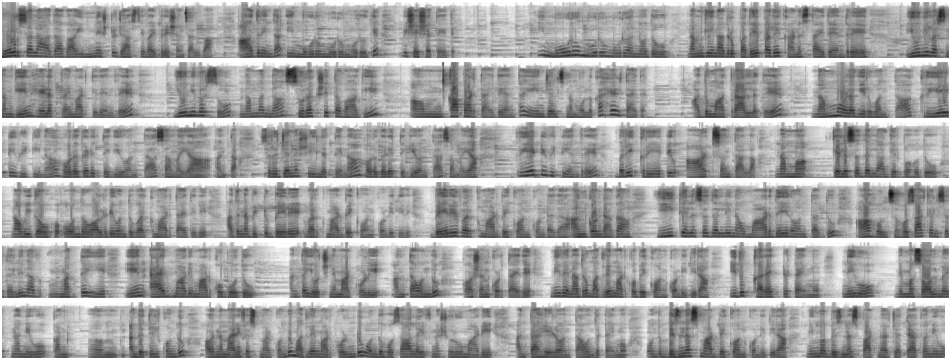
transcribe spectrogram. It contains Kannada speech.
ಮೂರು ಸಲ ಆದಾಗ ಇನ್ನೆಷ್ಟು ಜಾಸ್ತಿ ವೈಬ್ರೇಷನ್ಸ್ ಅಲ್ವಾ? ಆದ್ದರಿಂದ ಈ ಮೂರು ಮೂರು, ಮೂರುಗೆ ವಿಶೇಷತೆ ಇದೆ. ಈ ಮೂರು ಮೂರು ಮೂರು ಅನ್ನೋದು ನಮಗೇನಾದರೂ ಪದೇ ಪದೇ ಕಾಣಿಸ್ತಾ ಇದೆ ಅಂದರೆ ಯೂನಿವರ್ಸ್ ನಮಗೇನು ಹೇಳಕ್ಕೆ ಟ್ರೈ ಮಾಡ್ತಿದೆ ಅಂದರೆ ಯೂನಿವರ್ಸು ನಮ್ಮನ್ನು ಸುರಕ್ಷಿತವಾಗಿ ಕಾಪಾಡ್ತಾ ಇದೆ ಅಂತ ಏಂಜಲ್ಸ್ನ ಮೂಲಕ ಹೇಳ್ತಾ ಇದೆ. ಅದು ಮಾತ್ರ ಅಲ್ಲದೆ ನಮ್ಮೊಳಗಿರುವಂಥ ಕ್ರಿಯೇಟಿವಿಟಿನ ಹೊರಗಡೆ ತೆಗೆಯುವಂಥ ಸಮಯ ಅಂತ, ಸೃಜನಶೀಲತೆನ ಹೊರಗಡೆ ತೆಗೆಯುವಂಥ ಸಮಯ. ಕ್ರಿಯೇಟಿವಿಟಿ ಅಂದರೆ ಬರೀ ಕ್ರಿಯೇಟಿವ್ ಆರ್ಟ್ಸ್ ಅಂತ ಅಲ್ಲ, ನಮ್ಮ ಕೆಲಸದಲ್ಲಾಗಿರಬಹುದು, ನಾವೀಗ ಒಂದು ಆಲ್ರೆಡಿ ಒಂದು ವರ್ಕ್ ಮಾಡ್ತಾ ಇದ್ದೀವಿ, ಅದನ್ನು ಬಿಟ್ಟು ಬೇರೆ ವರ್ಕ್ ಮಾಡಬೇಕು ಅಂದ್ಕೊಂಡಿದ್ದೀವಿ ಬೇರೆ ವರ್ಕ್ ಮಾಡಬೇಕು ಅಂದ್ಕೊಂಡದ ಅಂದ್ಕೊಂಡಾಗ ಈ ಕೆಲಸದಲ್ಲಿ ನಾವು ಮಾಡದೇ ಇರೋವಂಥದ್ದು, ಆ ಹೊಸ ಹೊಸ ಕೆಲಸದಲ್ಲಿ ನಾವು ಮತ್ತೆ ಏನು ಆ್ಯಡ್ ಮಾಡಿ ಮಾಡ್ಕೋಬೋದು ಅಂತ ಯೋಚನೆ ಮಾಡ್ಕೊಳ್ಳಿ ಅಂತ ಒಂದು ಕಾಷನ್ ಕೊಡ್ತಾ ಇದೆ. ನೀವೇನಾದರೂ ಮದುವೆ ಮಾಡ್ಕೋಬೇಕು ಅಂದ್ಕೊಂಡಿದ್ದೀರಾ ಇದು ಕರೆಕ್ಟ್ ಟೈಮು ನೀವು ನಿಮ್ಮ ಸಾಲ್ಮೇಟ್ನ ನೀವು ಕಣ್ ಅಂದರೆ ತಿಳ್ಕೊಂಡು ಅವ್ರನ್ನ ಮ್ಯಾನಿಫೆಸ್ಟ್ ಮಾಡಿಕೊಂಡು, ಮದುವೆ ಮಾಡಿಕೊಂಡು ಒಂದು ಹೊಸ ಲೈಫ್ನ ಶುರು ಮಾಡಿ ಅಂತ ಹೇಳುವಂಥ ಒಂದು ಟೈಮು ಒಂದು ಬಿಸ್ನೆಸ್ ಮಾಡಬೇಕು ಅಂದ್ಕೊಂಡಿದ್ದೀರಾ ನಿಮ್ಮ ಬಿಸ್ನೆಸ್ ಪಾರ್ಟ್ನರ್ ಜೊತೆ ಅಥವಾ ನೀವು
